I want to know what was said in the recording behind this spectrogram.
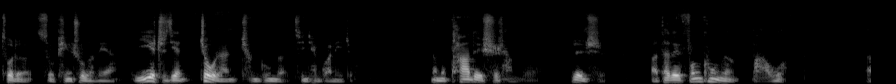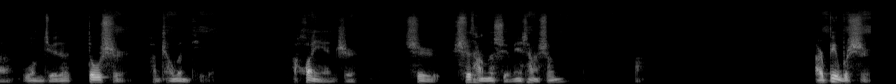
作者所评述的那样，一夜之间骤然成功的金钱管理者，那么他对市场的认识啊，他对风控的把握啊，我们觉得都是很成问题的。啊，换言之，是池塘的水面上升啊，而并不是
